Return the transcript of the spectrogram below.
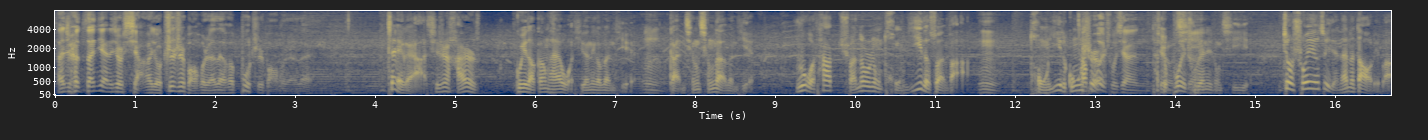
咱就是咱现在就是想啊有支持保护人类和不支持保护人类。这个呀，其实还是归到刚才我提的那个问题，嗯感情情感问题。如果它全都是用统一的算法、嗯，统一的公式它不，会出现它就不会出现。这种歧义。就说一个最简单的道理吧，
